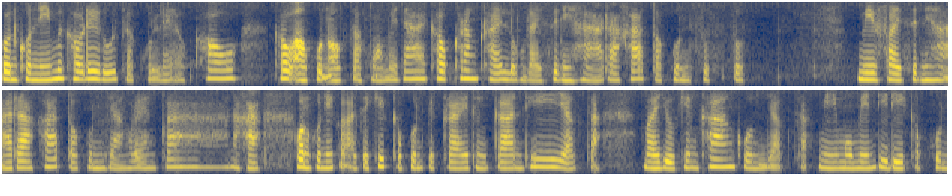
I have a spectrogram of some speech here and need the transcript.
คนคนนี้เมื่อเขาได้รู้จักคุณแล้ว เขาเขาเอาคุณออกจากหัวไม่ได้ เขาคลั่งไคล้หลงไหลเสน่หาราคะต่อคุณสุดๆ มีไฟเสน่หาราคะต่อคุณอย่างแรงกล้านะคะ คนคนนี้ก็อาจจะคิดกับคุณไปไกลถึงการที่อยากจะมาอยู่เคียงข้างคุณ อยากจะมีโมเมนต์ดีๆ กับคุณ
